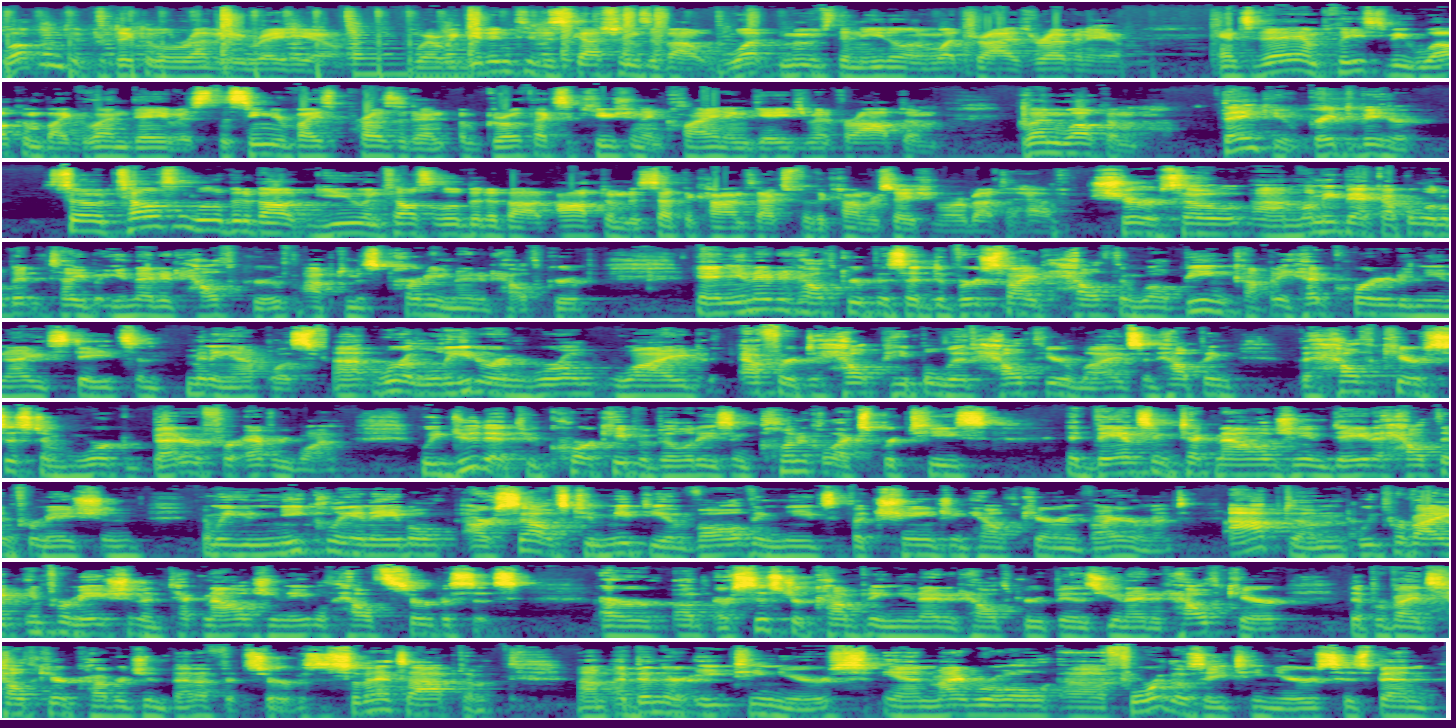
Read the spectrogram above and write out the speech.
Welcome to Predictable Revenue Radio, where we get into discussions about what moves the needle and what drives revenue. And today I'm pleased to be welcomed by Glenn Davis, the Senior Vice President of Growth Execution and Client Engagement for Optum. Glenn, welcome. Thank you. Great to be here. So tell us a little bit about you and tell us a little bit about Optum to set the context for the conversation we're about to have. Sure. So um, let me back up a little bit and tell you about United Health Group. Optum is part of United Health Group. And United Health Group is a diversified health and well-being company headquartered in the United States in Minneapolis. Uh, we're a leader in worldwide effort to help people live healthier lives and helping the healthcare system work better for everyone. We do that through core capabilities and clinical expertise advancing technology and data, health information, and we uniquely enable ourselves to meet the evolving needs of a changing healthcare environment. Optum, we provide information and technology enabled health services. Our, our sister company United Health Group is United Healthcare that provides healthcare coverage and benefit services. So that's Optum. Um, I've been there 18 years, and my role uh, for those 18 years has been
